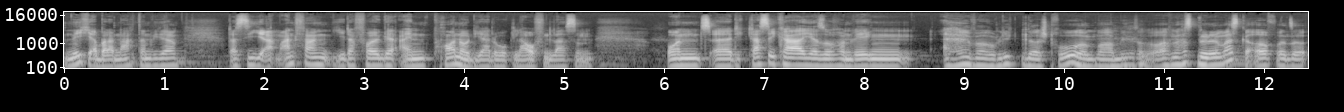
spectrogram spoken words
nicht, aber danach dann wieder, dass sie am Anfang jeder Folge einen Pornodialog laufen lassen. Und äh, die Klassiker hier so von wegen, hä, warum liegt denn da Stroh im warum hast du eine Maske auf und so.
